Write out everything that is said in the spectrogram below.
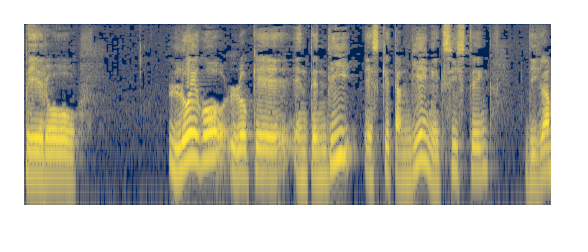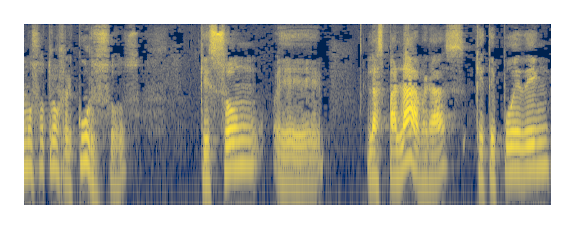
Pero luego lo que entendí es que también existen, digamos, otros recursos que son eh, las palabras que te pueden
